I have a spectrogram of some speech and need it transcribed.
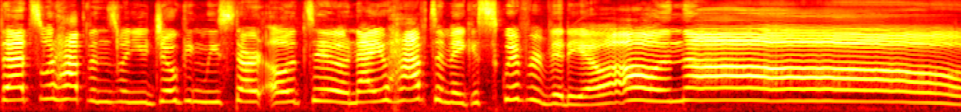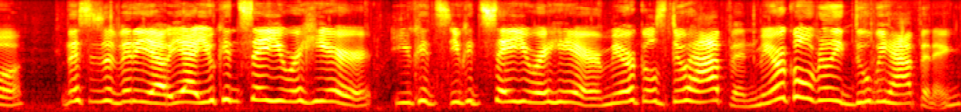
that's what happens when you jokingly start O2. Now you have to make a Squiffer video. Oh no! This is a video. Yeah, you can say you were here. You could you could say you were here. Miracles do happen. Miracle really do be happening.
